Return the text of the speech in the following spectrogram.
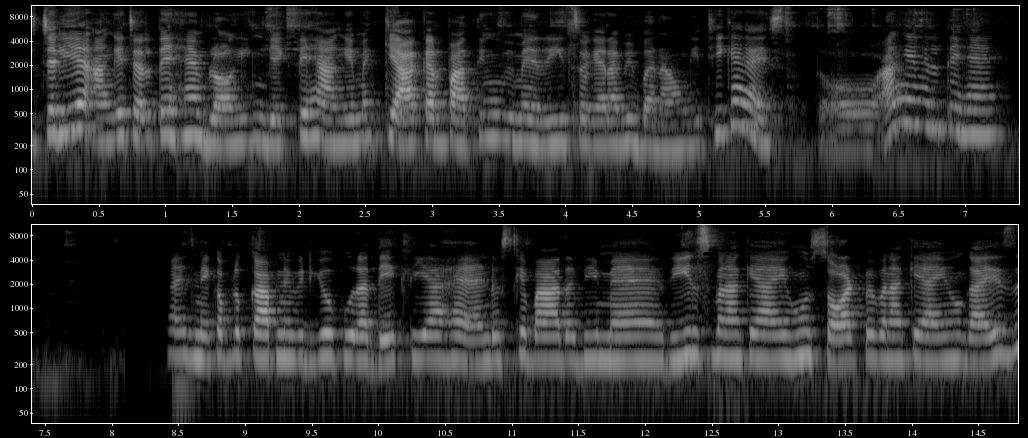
तो चलिए आगे चलते हैं ब्लॉगिंग देखते हैं, आगे मैं क्या कर पाती हूँ मैं रील्स वगैरह भी बनाऊँगी। ठीक है गाइस तो आगे मिलते हैं। गाइज़ मेकअप लुक का आपने वीडियो पूरा देख लिया है एंड उसके बाद अभी मैं रील्स बना के आई हूँ शॉर्ट पे बना के आई हूँ गाइज़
